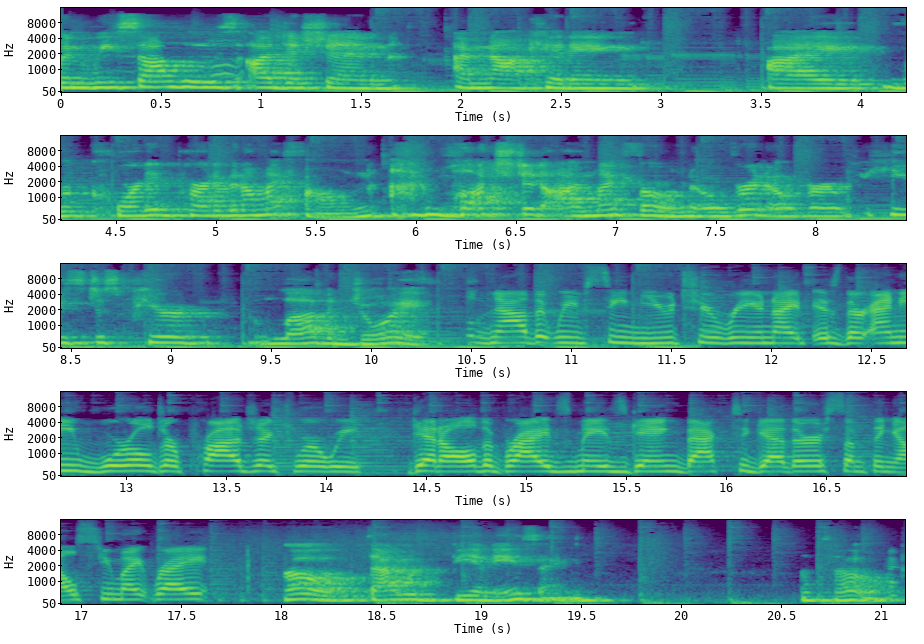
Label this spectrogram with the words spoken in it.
When we saw his audition, I'm not kidding. I recorded part of it on my phone. I watched it on my phone over and over. He's just pure love and joy. Now that we've seen you two reunite, is there any world or project where we get all the bridesmaids gang back together? Something else you might write? Oh, that would be amazing. Let's hope.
